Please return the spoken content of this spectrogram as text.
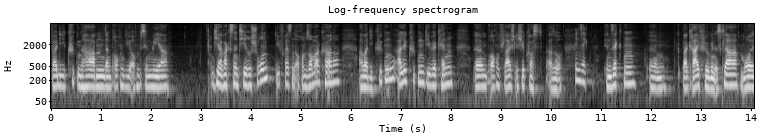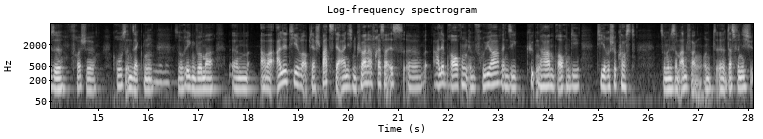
weil die Küken haben, dann brauchen die auch ein bisschen mehr die erwachsenen Tiere schon, die fressen auch im Sommer Körner, aber die Küken, alle Küken, die wir kennen, ähm, brauchen fleischliche Kost. Also Insekten. Insekten, ähm, bei Greifvögeln ist klar, Mäuse, Frösche, Großinsekten, Regenwürmer. so Regenwürmer. Ähm, aber alle Tiere, ob der Spatz, der eigentlich ein Körnerfresser ist, äh, alle brauchen im Frühjahr, wenn sie Küken haben, brauchen die tierische Kost. Zumindest am Anfang. Und äh, das finde ich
